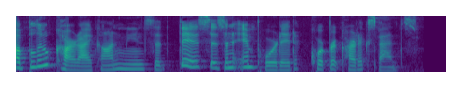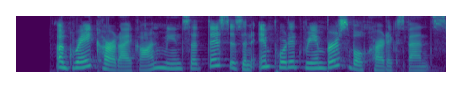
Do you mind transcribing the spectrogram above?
A blue card icon means that this is an imported corporate card expense. A gray card icon means that this is an imported reimbursable card expense.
